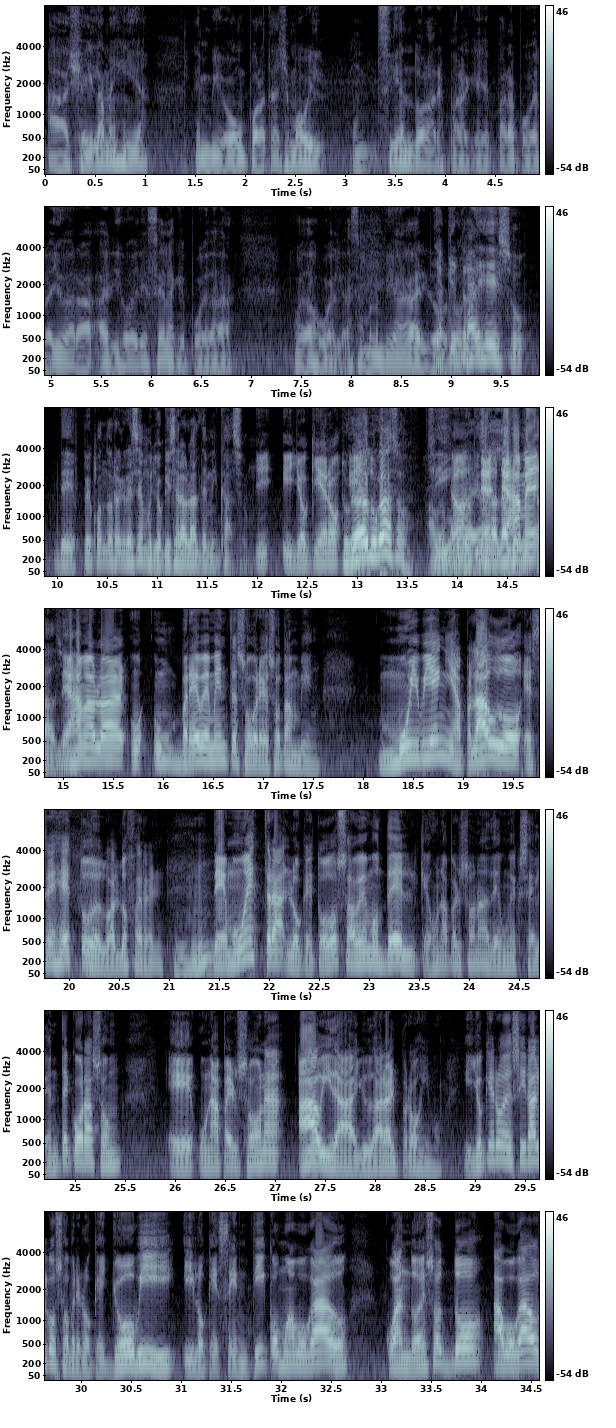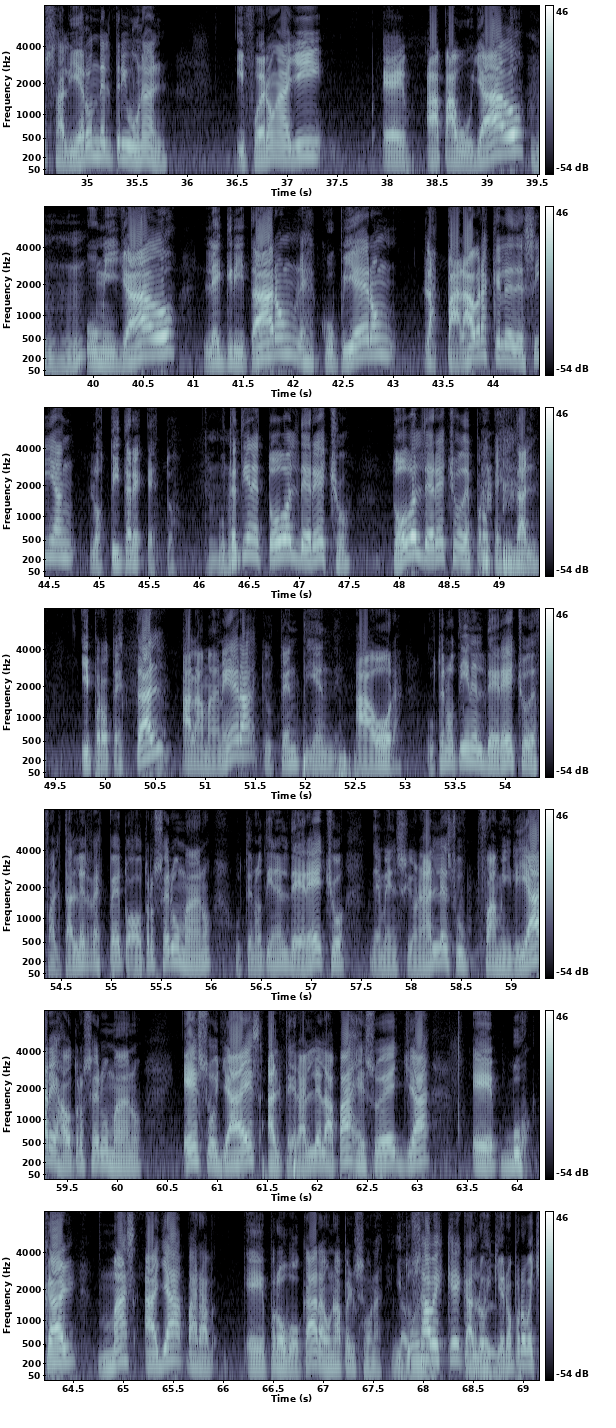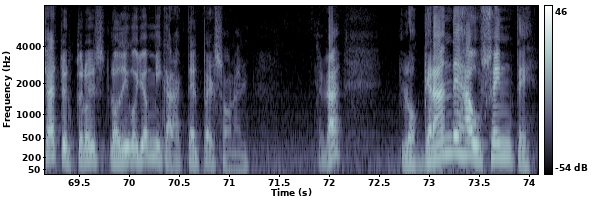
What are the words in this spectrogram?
a Sheila Mejía, le envió un por ATH móvil un 100 dólares para que para poder ayudar al hijo de Eliezer a que pueda pueda jugar. Me lo envía a Gary. Ya que traes eso, después cuando regresemos, yo quisiera hablar de mi caso. Y, y yo quiero... ¿Tú quieres tu caso? Sí. déjame, déjame hablar un, brevemente sobre eso también. Muy bien y aplaudo ese gesto de Eduardo Ferrer. Demuestra lo que todos sabemos de él, que es una persona de un excelente corazón, eh, una persona ávida a ayudar al prójimo. Y yo quiero decir algo sobre lo que yo vi y lo que sentí como abogado cuando esos dos abogados salieron del tribunal y fueron allí eh, apabullados, humillados, les gritaron, les escupieron las palabras que le decían los títeres estos. Usted tiene todo el derecho, todo el derecho de protestar y protestar a la manera que usted entiende. Ahora, usted no tiene el derecho de faltarle el respeto a otro ser humano, usted no tiene el derecho de mencionarle sus familiares a otro ser humano, eso ya es alterarle la paz, eso es ya eh, buscar más allá para eh, provocar a una persona. Y tú sabes qué, Carlos, y quiero aprovechar esto, y esto lo, lo digo yo en mi carácter personal, ¿verdad? Los grandes ausentes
